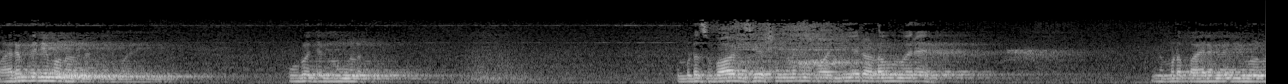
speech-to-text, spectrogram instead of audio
പാരമ്പര്യമാണ് അതിനെ തീരുമാനിക്കുന്നത് പൂർവജന്മങ്ങൾ നമ്മുടെ സ്വഭാവവിശേഷങ്ങളിൽ വലിയൊരളവ് വരെ നമ്മുടെ പാരമ്പര്യമാണ്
